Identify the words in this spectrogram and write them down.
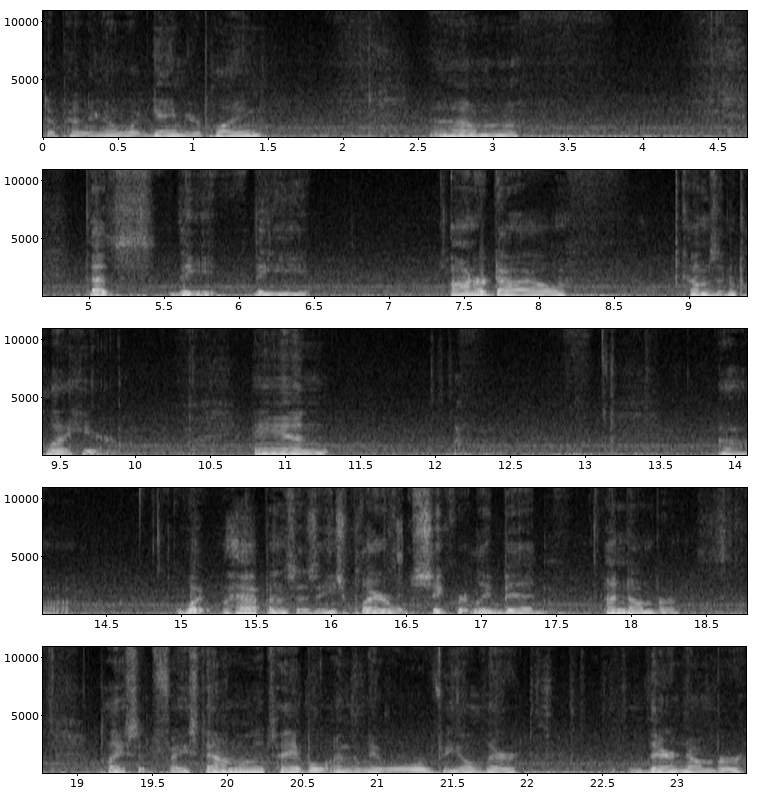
depending on what game you're playing um, that's the the honor dial comes into play here. And uh, what happens is each player will secretly bid a number place it face down on the table and then they will reveal their their number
